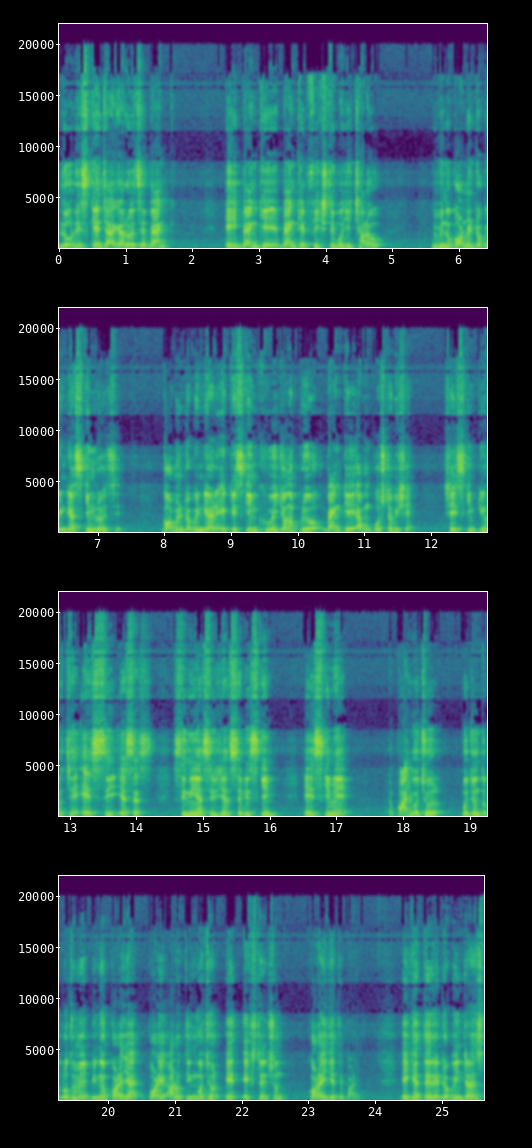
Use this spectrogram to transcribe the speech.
লো রিস্কের জায়গা রয়েছে ব্যাংক। এই ব্যাংকে, ব্যাংকের ফিক্সড ডিপোজিট ছাড়াও বিভিন্ন গভর্নমেন্ট অফ ইন্ডিয়ার স্কিম রয়েছে। গভর্নমেন্ট অফ ইন্ডিয়ার একটি স্কিম খুবই জনপ্রিয় ব্যাংকে এবং পোস্ট অফিসে। সেই স্কিমটি হচ্ছে S C S S senior citizen saving scheme এই স্কিমে পাঁচ বছর পর্যন্ত প্রথমে বিনিয়োগ করা যায়, পরে আরও তিন বছর এর এক্সটেনশন করাই যেতে পারে। এই ক্ষেত্রে রেট অফ ইন্টারেস্ট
